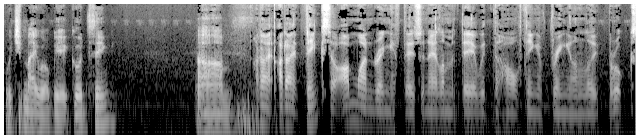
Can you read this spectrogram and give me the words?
which may well be a good thing. Um, I don't. I don't think so. I'm wondering if there's an element there with the whole thing of bringing on Luke Brooks,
